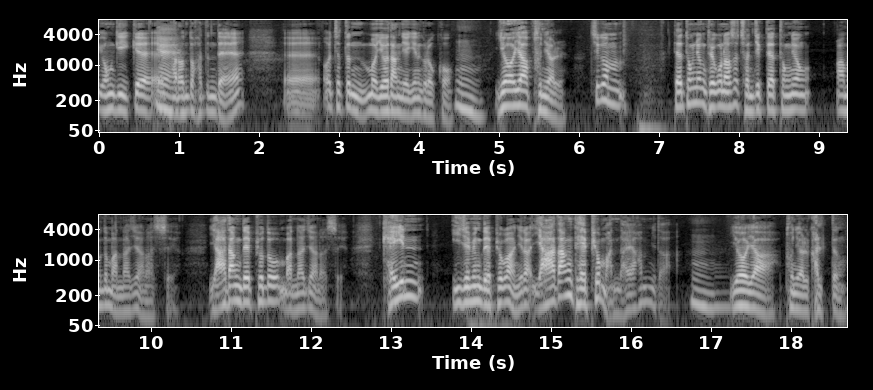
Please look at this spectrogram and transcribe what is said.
용기 있게 예. 발언도 하던데 에, 어쨌든 뭐 여당 얘기는 그렇고 음. 여야 분열 지금 대통령 되고 나서 전직 대통령 아무도 만나지 않았어요. 야당 대표도 만나지 않았어요. 개인 이재명 대표가 아니라 야당 대표 만나야 합니다. 음. 여야 분열 갈등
